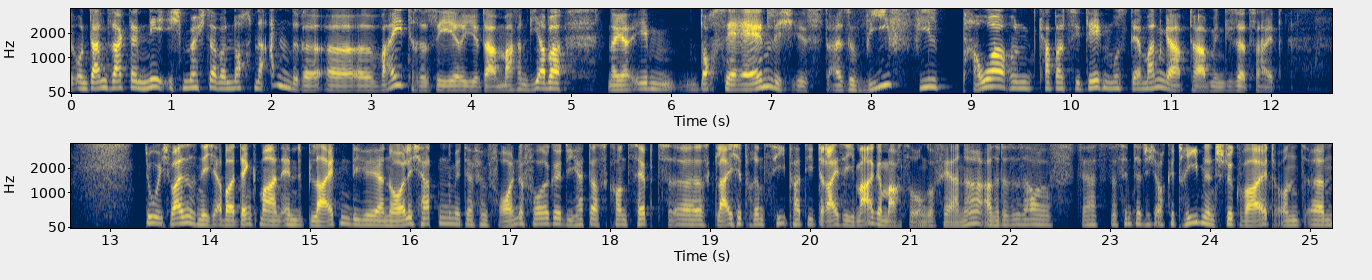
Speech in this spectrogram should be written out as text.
und dann sagt er, nee, ich möchte aber noch eine andere, äh, weitere Serie da machen, die aber, naja, eben doch sehr ähnlich ist. Also wie viel Power und Kapazitäten muss der Mann gehabt haben in dieser Zeit? Du, ich weiß es nicht, aber denk mal an Enid die wir ja neulich hatten mit der Fünf-Freunde-Folge. Die hat das Konzept, äh, das gleiche Prinzip hat die 30 Mal gemacht, so ungefähr. Ne? Also das ist auch, das, das sind natürlich auch getrieben ein Stück weit. Und ähm,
